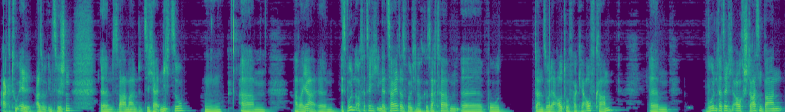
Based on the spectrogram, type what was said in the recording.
aktuell, also inzwischen. Ähm, das war mal mit Sicherheit nicht so. Mhm. Ähm, aber ja, ähm, es wurden auch tatsächlich in der Zeit, das wollte ich noch gesagt haben, äh, wo dann so der Autoverkehr aufkam, ähm, wurden tatsächlich auch Straßenbahn,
